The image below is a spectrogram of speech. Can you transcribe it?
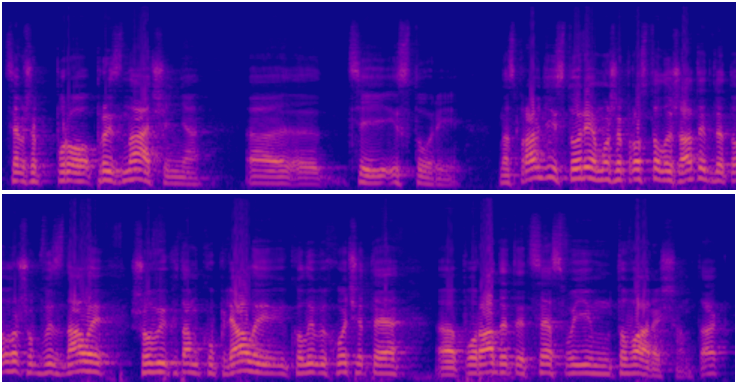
Це вже про призначення е, цієї історії. Насправді історія може просто лежати для того, щоб ви знали, що ви там купляли, коли ви хочете е, порадити це своїм товаришам. Так?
